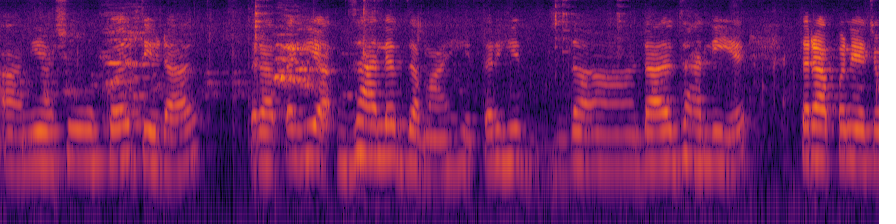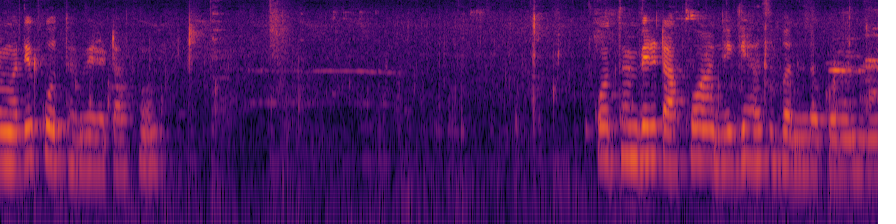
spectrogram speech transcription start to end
आणि अशी उकळते डाळ. तर आता ही झाल्यात जमा आहे. तर ही डाळ झाली आहे. तर आपण याच्यामध्ये कोथिंबीर टाकू. कोथिंबीर टाकू आणि गॅस बंद करून देऊ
